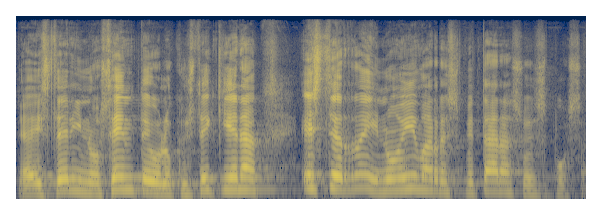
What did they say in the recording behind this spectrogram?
Esther inocente o lo que usted quiera, este rey no iba a respetar a su esposa.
